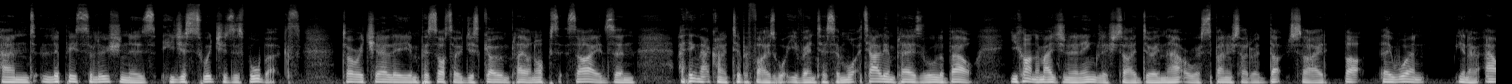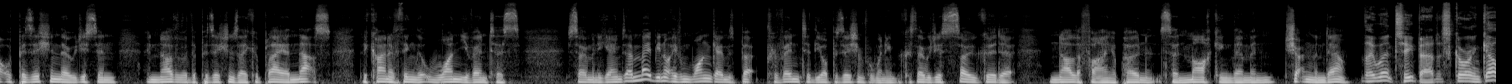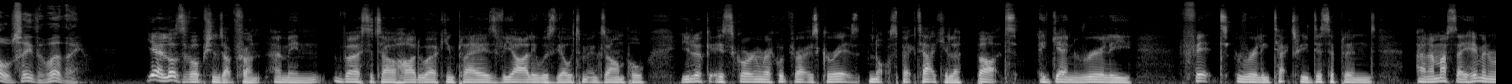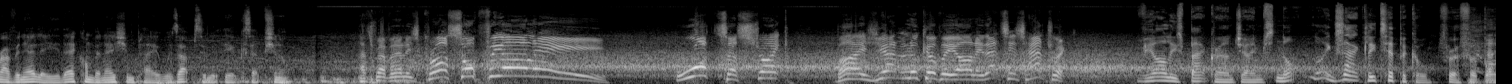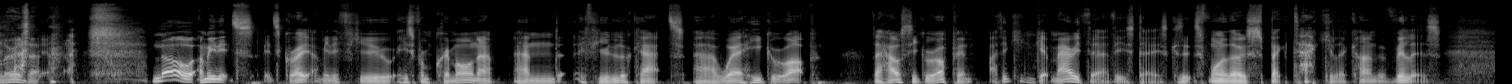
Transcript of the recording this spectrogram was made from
And Lippi's solution is he just switches his fullbacks. Torricelli and Pessotto just go and play on opposite sides. And I think that kind of typifies what Juventus and what Italian players are all about. You can't imagine an English side doing that or a Spanish side or a Dutch side, but they weren't you know out of position. They were just in another of the positions they could play, and that's the kind of thing that won Juventus so many games, and maybe not even won games, but prevented the opposition from winning because they were just so good at nullifying opponents and marking them and shutting them down. They weren't too bad at scoring goals either, were they? Yeah, lots of options up front. I mean, versatile, hard-working players. Vialli was the ultimate example. You look at his scoring record throughout his career; it's not spectacular, but again, really fit, really tactically disciplined, and I must say, him and Ravanelli, their combination play was absolutely exceptional. That's Ravanelli's cross. Oh, Vialli! What a strike by Gianluca Vialli. That's his hat trick. Vialli's background, James, not not exactly typical for a footballer, is it? No, I mean it's it's great. I mean, if you he's from Cremona, and if you look at uh, where he grew up, the house he grew up in. I think you can get married there these days because it's one of those spectacular kind of villas.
